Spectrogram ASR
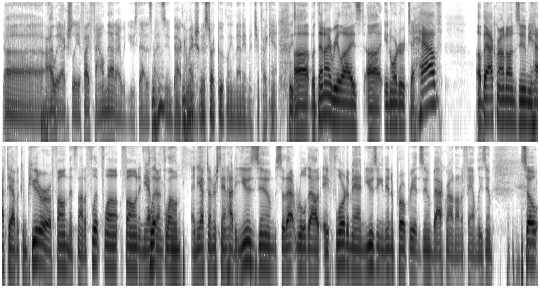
Uh, I would actually, if I found that, I would use that as my Mhm. Zoom background. I'm actually going to start Googling that image if I can. Please do. Uh, but then I realized uh, in order to have a background on Zoom, you have to have a computer or a phone that's not a flip phone, and you have Flip to un- flown. and you have to understand how to use Zoom. So that ruled out a Florida man using an inappropriate Zoom background on a family Zoom. So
